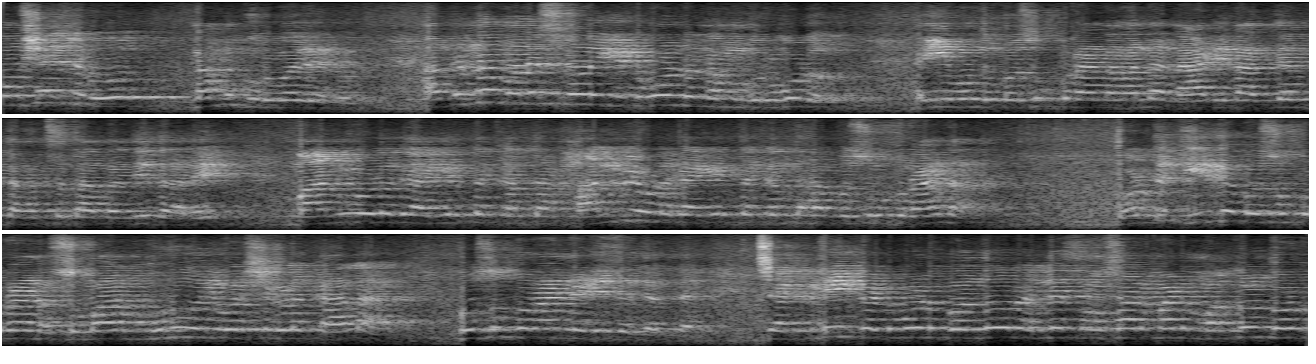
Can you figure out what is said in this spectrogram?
ವಂಶಜರು ನಮ್ಮ ಗುರುವರ್ಯರು. ಅದನ್ನ ಮನಸ್ಸಿನೊಳಗೆ ಇಟ್ಕೊಂಡು ನಮ್ಮ ಗುರುಗಳು ಈ ಒಂದು ಬಸು ಪುರಾಣವನ್ನ ನಾಡಿನಾದ್ಯಂತ ಹಚ್ಚುತ್ತಾ ಬಂದಿದ್ದಾರೆ ಮಾನ್ವಿ ಹಾಲ್ವಿಯೊಳಗಾಗಿರ್ತಕ್ಕಂತಹ ಹಾಲ್ವಿ ಒಳಗಾಗಿರ್ತಕ್ಕಂತಹ ಬಸು ಪುರಾಣ, ದೊಡ್ಡ ದೀರ್ಘ ಬಸು ಪುರಾಣ, ಸುಮಾರು ಮೂರುವರೆ ವರ್ಷಗಳ ಕಾಲ ಬಸು ಪುರಾಣ ನಡೀತದಂತೆ. ಚಕ್ಡಿ ಕಟ್ಕೊಂಡು ಬಂದವರು ಅಲ್ಲೇ ಸಂಸಾರ ಮಾಡಿ ಮಕ್ಕಳು ದೊಡ್ಡ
